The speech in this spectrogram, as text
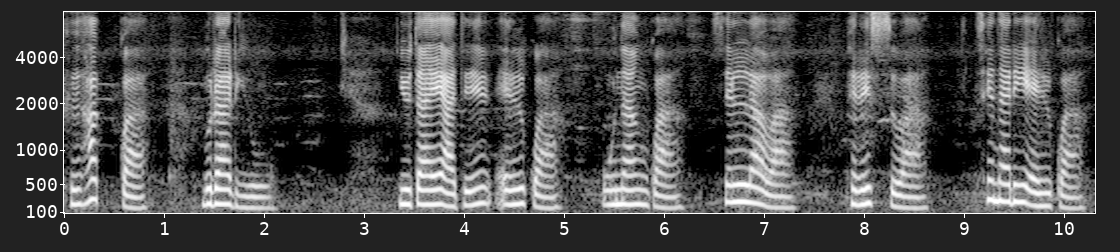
그 학과 무라리오. 유다의 아들 엘과 오난과 셀라와 베레스와 세나리 엘과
